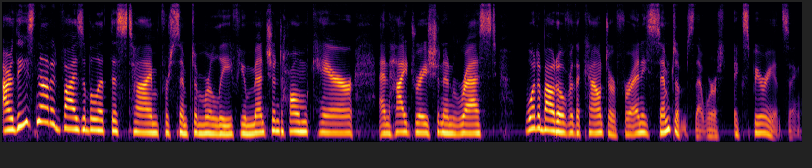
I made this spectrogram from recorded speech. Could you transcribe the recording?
Are these not advisable at this time for symptom relief? You mentioned home care and hydration and rest. What about over the counter for any symptoms that we're experiencing?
